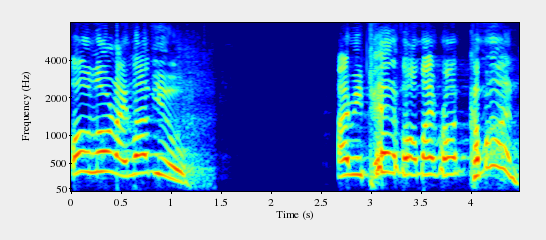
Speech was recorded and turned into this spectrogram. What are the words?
Oh Lord, I love you. I repent of all my wrong. Come on.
